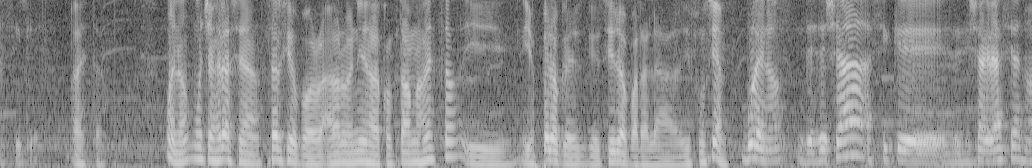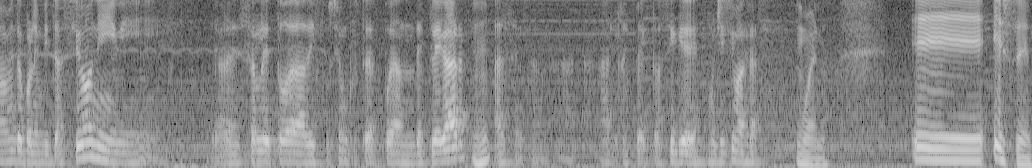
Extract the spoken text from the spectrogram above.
Así que Ahí está. Bueno, muchas gracias Sergio por haber venido a contarnos esto y, y espero que, que sirva para la difusión. Bueno, desde ya, así que desde ya gracias nuevamente por la invitación y, y agradecerle toda la difusión que ustedes puedan desplegar al, respecto. Así que muchísimas gracias. Bueno. Eh, ese.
